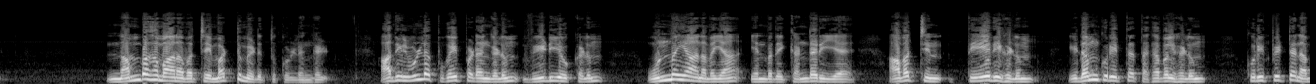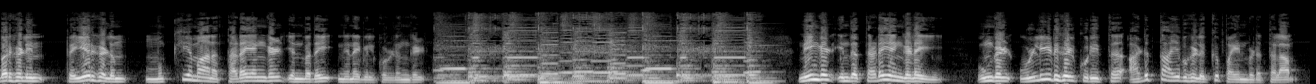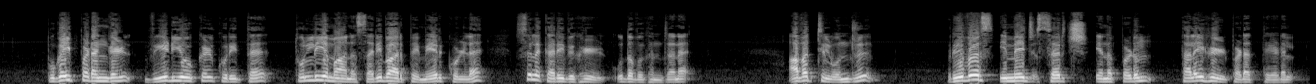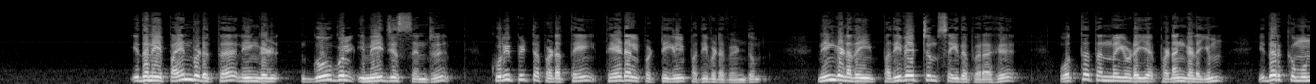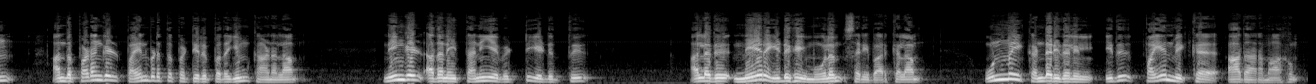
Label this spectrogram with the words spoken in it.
நம்பகமானவற்றை மட்டும் எடுத்துக் கொள்ளுங்கள். அதில் உள்ள புகைப்படங்களும் வீடியோக்களும் உண்மையானவையா என்பதை கண்டறிய அவற்றின் தேதிகளும் இடம் குறித்த தகவல்களும் குறிப்பிட்ட நபர்களின் பெயர்களும் முக்கியமான தடயங்கள் என்பதை நினைவில் கொள்ளுங்கள். நீங்கள் இந்த தடயங்களை உங்கள் உள்ளீடுகள் குறித்த அடுத்த ஆய்வுகளுக்கு பயன்படுத்தலாம். புகைப்படங்கள் வீடியோக்கள் குறித்த துல்லியமான சரிபார்ப்பை மேற்கொள்ள சில கருவிகள் உதவுகின்றன. அவற்றில் ஒன்று ரிவர்ஸ் இமேஜ் சர்ச் எனப்படும் தலைகீழ் படத் தேடல். இதனை பயன்படுத்த நீங்கள் கூகுள் இமேஜஸ் சென்று குறிப்பிட்ட படத்தை தேடல் பட்டியில் பதிவிட வேண்டும். நீங்கள் அதை பதிவேற்றம் செய்த பிறகு ஒத்த தன்மையுடைய படங்களையும் இதற்கு முன் அந்த படங்கள் பயன்படுத்தப்பட்டிருப்பதையும் காணலாம். நீங்கள் அதனை தனியே வெட்டி எடுத்து அல்லது நேர இடுகை மூலம் சரிபார்க்கலாம். உண்மை கண்டறிதலில் இது பயன்மிக்க ஆதாரமாகும்.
